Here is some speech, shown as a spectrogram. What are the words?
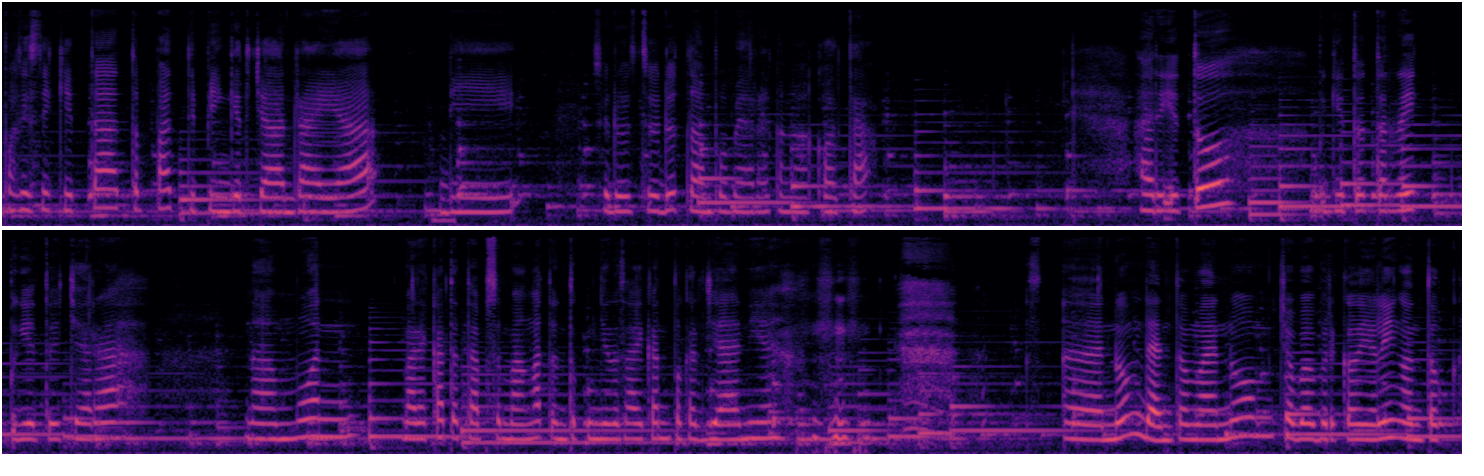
posisi kita tepat di pinggir jalan raya di sudut-sudut lampu merah tengah kota. Hari itu begitu terik, begitu cerah, namun mereka tetap semangat untuk menyelesaikan pekerjaannya. uh, Num dan teman Num coba berkeliling untuk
